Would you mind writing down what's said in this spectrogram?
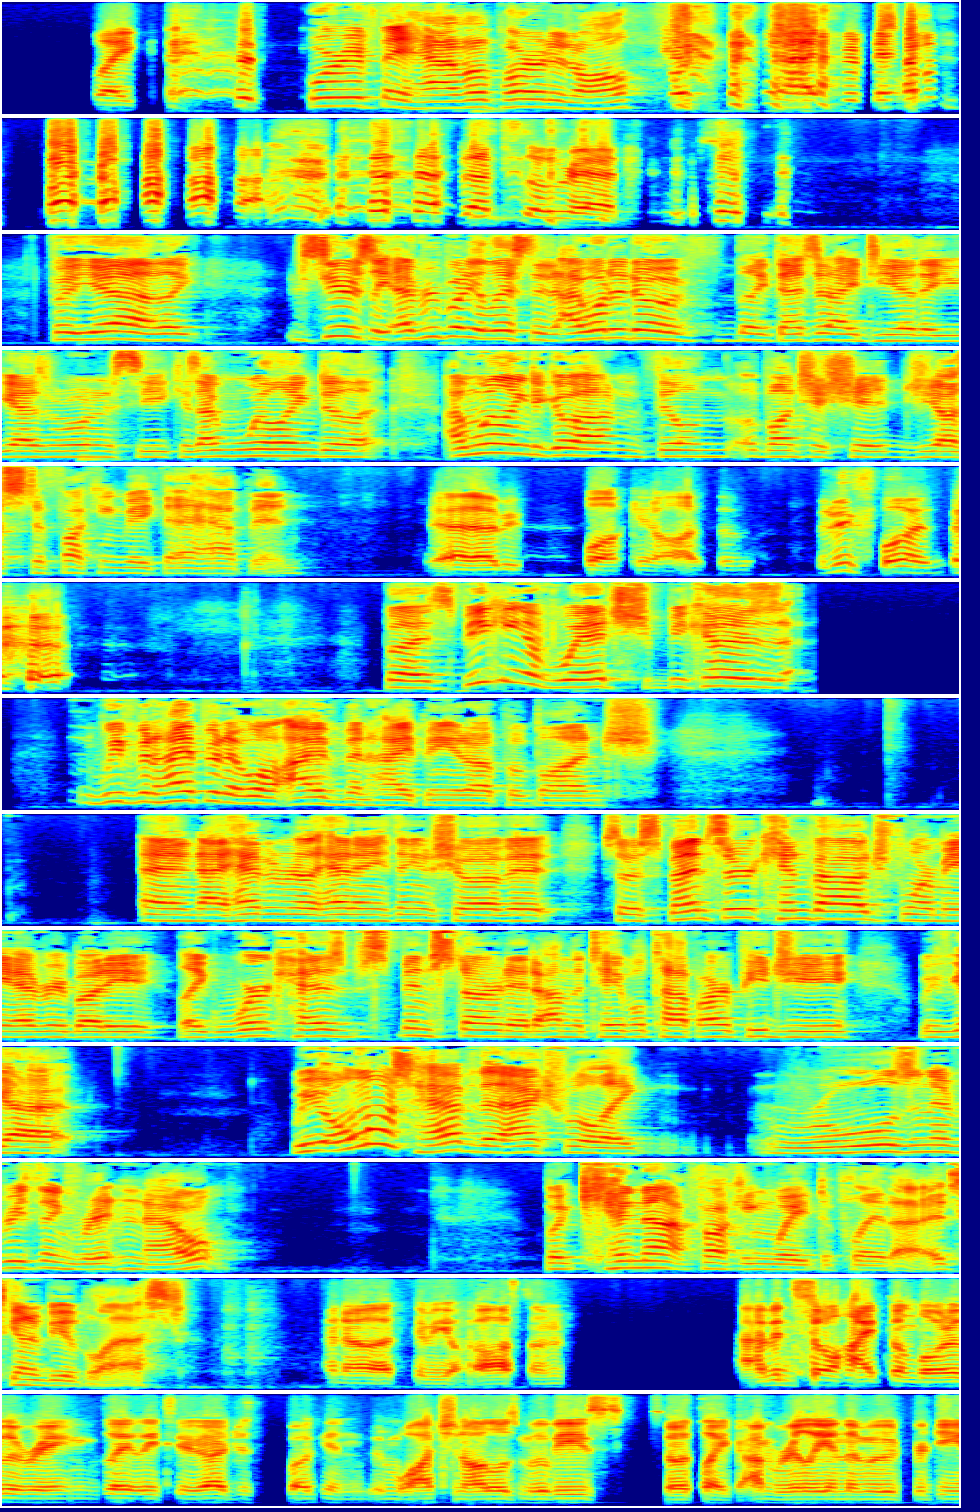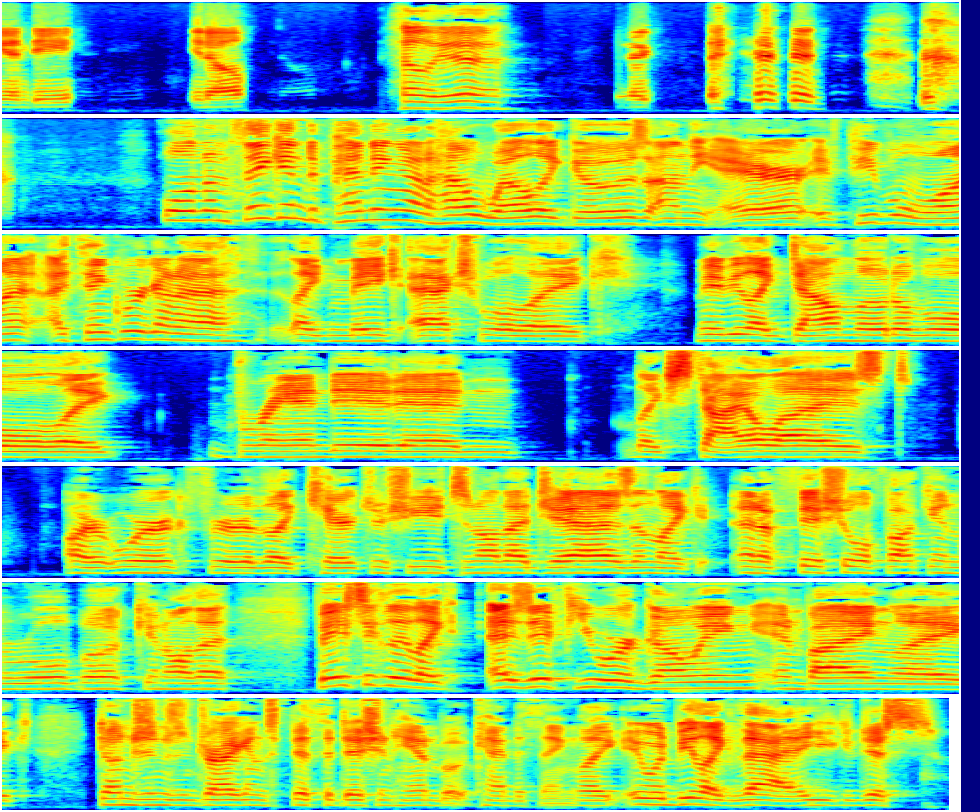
Like, Or if they have a part at all. if they have a That's so rad. But yeah, like seriously, everybody listed. I want to know if like that's an idea that you guys would want to see because I'm willing to. I'm willing to go out and film a bunch of shit just to fucking make that happen. Yeah, that'd be fucking awesome. It'd be fun. But speaking of which, because we've been hyping it, well, I've been hyping it up a bunch. And I haven't really had anything to show of it. So Spencer can vouch for me, everybody. Like, work has been started on the tabletop RPG. We've got. We almost have the actual, like, rules and everything written out. But cannot fucking wait to play that. It's to be a blast. I know that's gonna be awesome. I've been so hyped on Lord of the Rings lately too. I've just fucking been watching all those movies, so it's like I'm really in the mood for D and D. You know. Hell yeah. Well, and I'm thinking depending on how well it goes on the air, if people want, I think we're gonna like make actual like maybe like downloadable like branded and like stylized artwork for like character sheets and all that jazz and like an official fucking rule book and all that. Basically like as if you were going and buying like Dungeons and Dragons 5th edition handbook kind of thing. Like it would be like that. You could just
